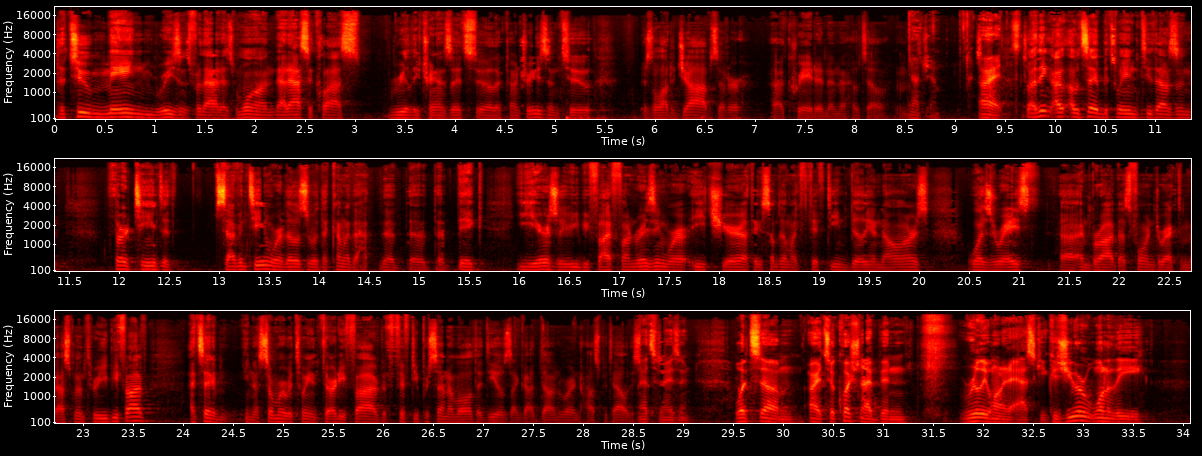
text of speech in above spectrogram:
the two main reasons for that is one, that asset class really translates to other countries, and to there's a lot of jobs that are uh, created in a hotel. Gotcha. All right. So I think I, I would say between 2013 to 17, where those were the kind of the the, the, the big years of EB5 fundraising, where each year I think something like 15 billion dollars was raised uh, and brought as foreign direct investment through EB5. I'd say you know somewhere between 35 to 50 percent of all the deals I got done were in the hospitality. Space. That's amazing. What's um? All right. So, a question I've been really wanted to ask you because you're one of the,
